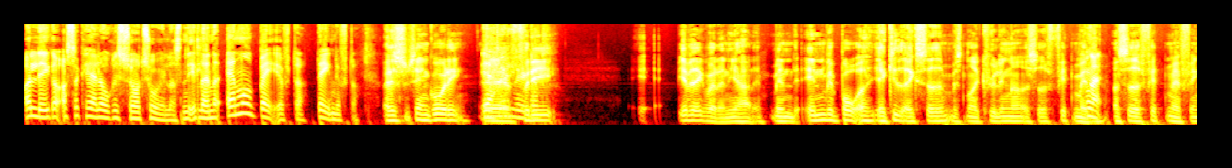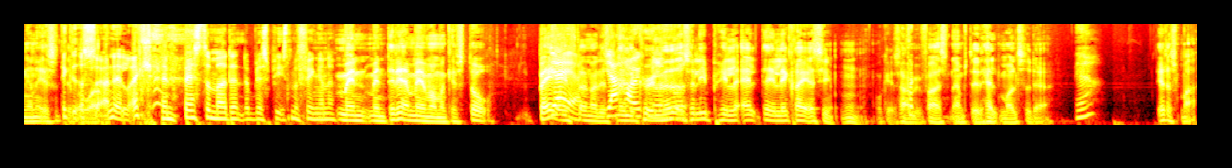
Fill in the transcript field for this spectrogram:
og lægger, og så kan jeg lave risotto eller sådan et eller andet andet bagefter, dagen efter. Og det synes jeg er en god idé. Ja, det er øh, fordi, jeg ved ikke, hvordan I har det, men inde ved bordet, jeg gider ikke sidde med sådan noget kylling noget, og sidde fedt med det, og sidde fedt med fingrene. Jeg synes, Det gider er Søren heller ikke. Den bedste mad, den, der bliver spist med fingrene. Men, men det der med, hvor man kan stå bagefter, Ja, ja. når det Jeg er ikke kølet ned, og så lige pille alt det lækre af og sige, mm, okay, så har vi faktisk nærmest et halvt måltid der. Ja. Det er da smart.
